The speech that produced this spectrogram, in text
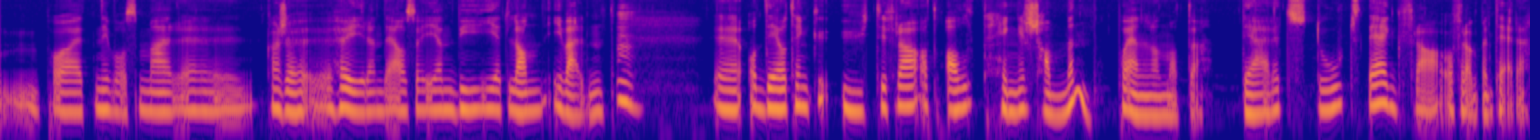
mm, på et nivå som er eh, kanskje høyere enn det, altså i en by, i et land, i verden. Eh, og det å tenke ut ifra at alt henger sammen på en eller annen måte, det er et stort steg fra å fragmentere.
